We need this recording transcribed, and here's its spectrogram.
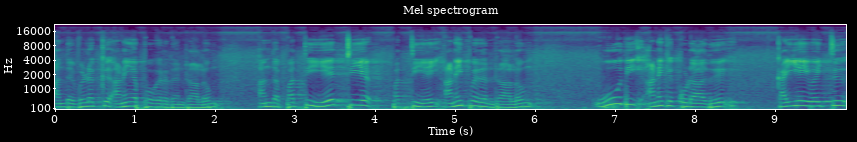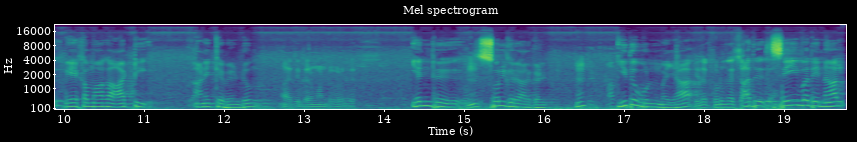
அந்த விளக்கு அணையப் போகிறது என்றாலும் அந்த பத்தி ஏற்றிய பத்தியை அணைப்பதென்றாலும் ஊதி அணைக்கக்கூடாது கையை வைத்து வேகமாக ஆட்டி அணைக்க வேண்டும் ஆதி பெருமான் கொடுங்க. என்று சொல்கிறார்கள். இது உண்மையா? இதை கொடுங்க அது செய்வதனால்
